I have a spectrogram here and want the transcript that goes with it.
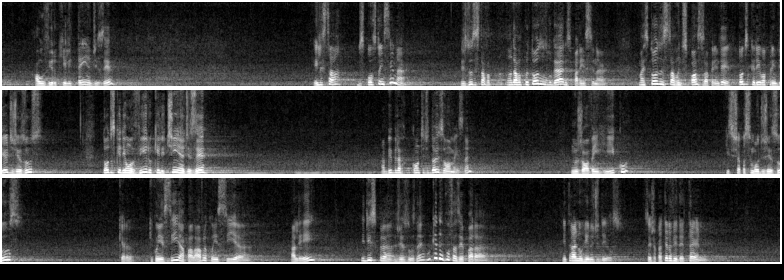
a ouvir o que ele tem a dizer? Ele está disposto a ensinar. Jesus estava, andava por todos os lugares para ensinar, mas todos estavam dispostos a aprender? Todos queriam aprender de Jesus? Todos queriam ouvir o que ele tinha a dizer? A Bíblia conta de dois homens, né? um jovem rico que se aproximou de Jesus, que, era, que conhecia a palavra, conhecia a lei, e disse para Jesus, né, o que devo fazer para entrar no reino de Deus? Ou seja, para ter a vida eterna?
